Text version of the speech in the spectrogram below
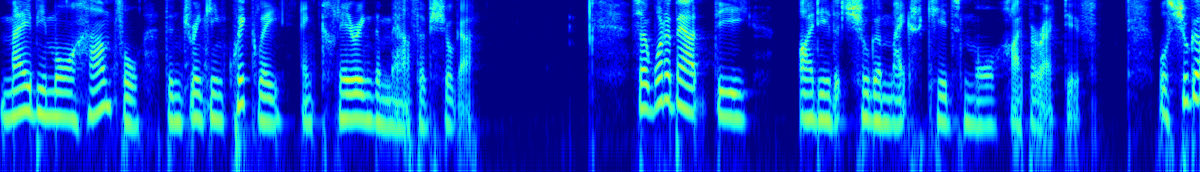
may be more harmful than drinking quickly and clearing the mouth of sugar. So, what about the idea that sugar makes kids more hyperactive? Well, sugar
